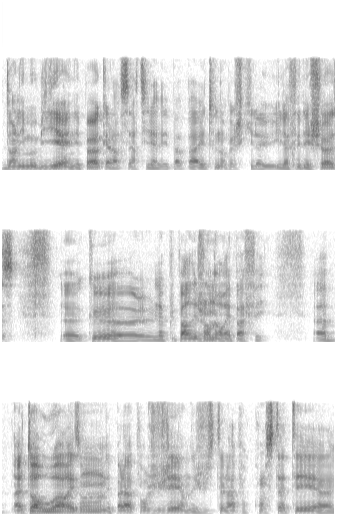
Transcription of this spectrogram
dans l'immobilier à une époque. Alors certes, il avait papa et tout, n'empêche qu'il a, eu, il a fait des choses euh, que euh, la plupart des gens n'auraient pas fait à, tort ou à raison, on n'est pas là pour juger, on est juste là pour constater euh,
